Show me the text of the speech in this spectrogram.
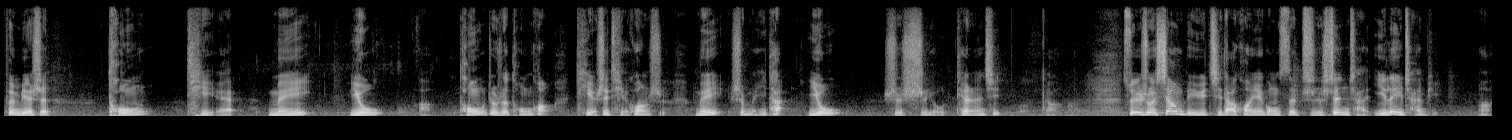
分别是铜、铁、煤、油啊。铜就是铜矿，铁是铁矿石，煤是煤炭，油是石油、天然气啊。所以说，相比于其他矿业公司只生产一类产品啊，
